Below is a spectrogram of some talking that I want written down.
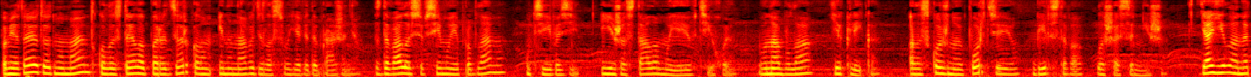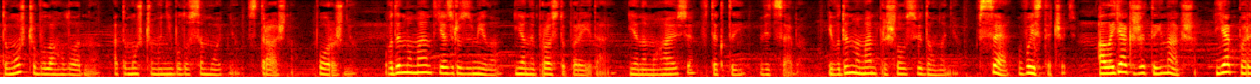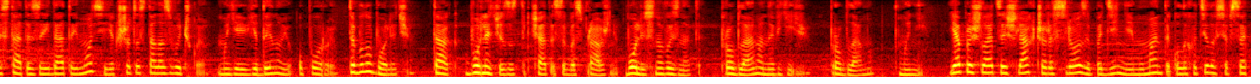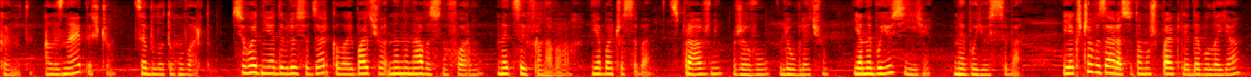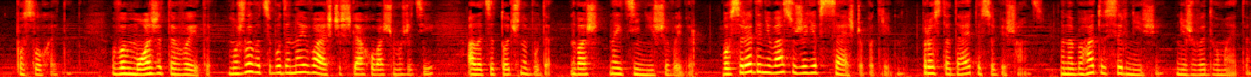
Пам'ятаю той момент, коли стояла перед дзеркалом і ненавиділа своє відображення. Здавалося, всі мої проблеми у цій вазі, їжа стала моєю втіхою. Вона була як ліки, але з кожною порцією біль ставав лише сильніше. Я їла не тому, що була голодна, а тому, що мені було самотньо, страшно, порожньо. В один момент я зрозуміла, я не просто переїдаю, я намагаюся втекти від себе. І в один момент прийшло усвідомлення: все вистачить. Але як жити інакше? Як перестати заїдати емоції, якщо це стало звичкою, моєю єдиною опорою? Це було боляче. Так, боляче зустрічати себе справжньо, болісно визнати. Проблема не в їжі, проблема в мені. Я пройшла цей шлях через сльози, падіння і моменти, коли хотілося все кинути. Але знаєте що? Це було того варто. Сьогодні я дивлюсь у дзеркало і бачу не ненависну форму, не цифру на вагах. Я бачу себе справжню, живу, люблячу. Я не боюсь їжі, не боюсь себе. І якщо ви зараз у тому ж пеклі, де була я, послухайте, ви можете вийти. Можливо, це буде найважчий шлях у вашому житті, але це точно буде ваш найцінніший вибір. Бо всередині вас уже є все, що потрібно. Просто дайте собі шанс. Ви набагато сильніші, ніж ви думаєте.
